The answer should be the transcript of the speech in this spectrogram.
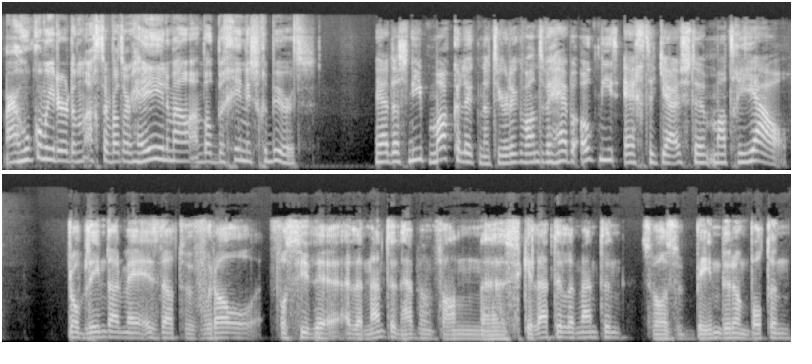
Maar hoe kom je er dan achter wat er helemaal aan dat begin is gebeurd? Ja, dat is niet makkelijk natuurlijk, want we hebben ook niet echt het juiste materiaal. Probleem daarmee is dat we vooral fossiele elementen hebben van uh, skeletelementen, zoals beenderen, botten.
